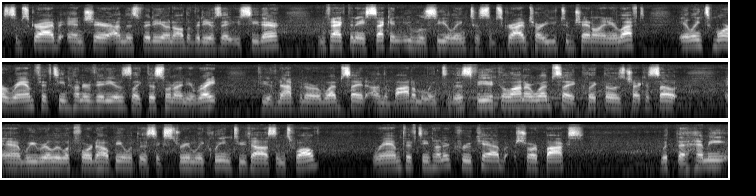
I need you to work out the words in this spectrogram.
subscribe, and share on this video and all the videos that you see there. In fact, in a second, you will see a link to subscribe to our YouTube channel on your left, a link to more Ram 1500 videos like this one on your right. If you have not been to our website, on the bottom, a link to this vehicle on our website. Click those, check us out and we really look forward to helping you with this extremely clean 2012 Ram 1500 Crew Cab Short Box with the Hemi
